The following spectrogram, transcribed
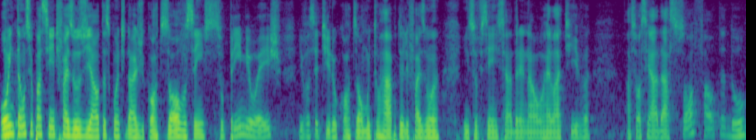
ou então se o paciente faz uso de altas quantidades de cortisol, você suprime o eixo e você tira o cortisol muito rápido, ele faz uma insuficiência adrenal relativa associada à só falta do,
